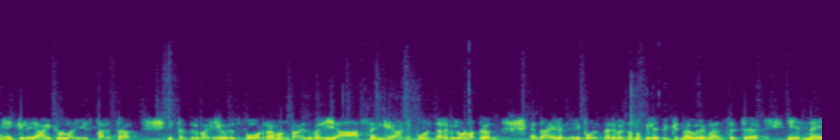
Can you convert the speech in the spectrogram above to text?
മേഖലയായിട്ടുള്ള ഈ സ്ഥലത്ത് ഇത്തരത്തിൽ വലിയൊരു സ്ഫോടനം ഉണ്ടായത് വലിയ ആശങ്കയാണ് ഇപ്പോൾ നിലവിലുള്ളത്. എന്തായാലും ഇപ്പോൾ നിലവിൽ നമുക്ക് ലഭിക്കുന്ന വിവരങ്ങൾ അനുസരിച്ച് എൻ ഐ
